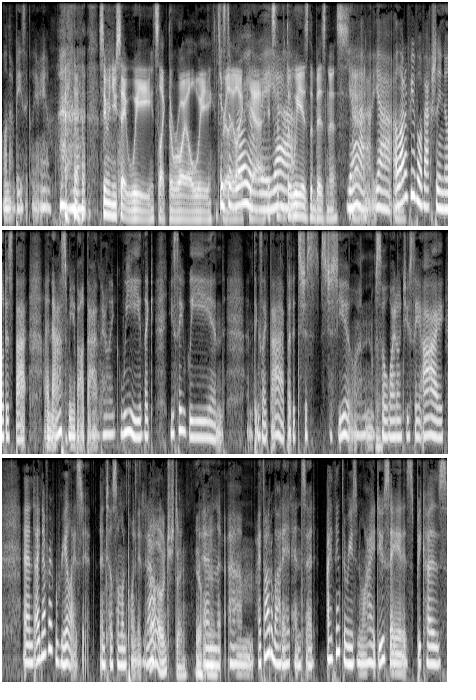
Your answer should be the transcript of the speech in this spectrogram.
Well, not basically, I am. See, when you say we, it's like the royal we. It's, It's the really like, royal yeah, we, it's The, the we is the business. Yeah, yeah. A lot of people have actually noticed that and asked me about that. They're like, "We, like you say we and and things like that, but it's just it's just you. And so why don't you say I?" And I never realized it until someone pointed it out. Oh, interesting. Yeah. And um, I thought about it and said, I think the reason why I do say it is because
